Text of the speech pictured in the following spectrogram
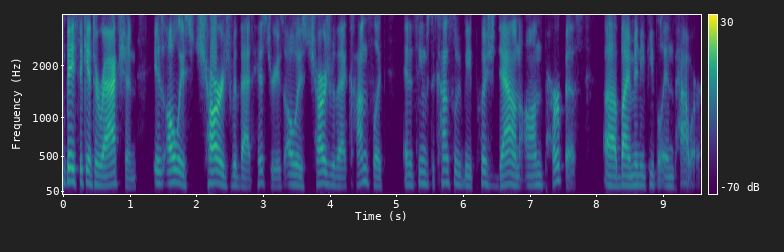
basic interaction is always charged with that history is always charged with that conflict and it seems to constantly be pushed down on purpose uh, by many people in power.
